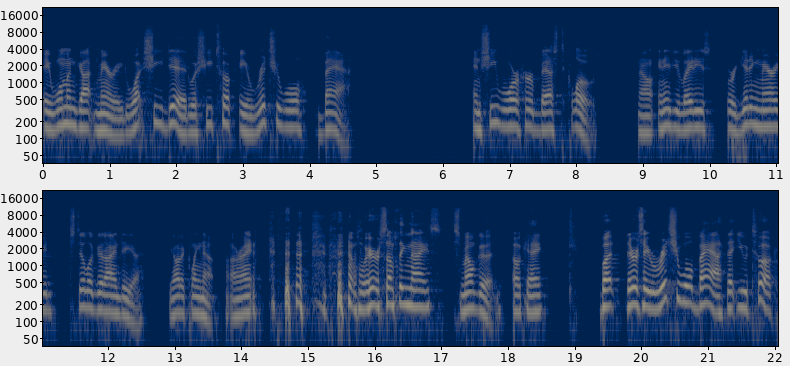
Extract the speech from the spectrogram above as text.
a woman got married, what she did was she took a ritual bath and she wore her best clothes. Now, any of you ladies who are getting married, still a good idea. You ought to clean up, all right? Wear something nice, smell good, okay? But there's a ritual bath that you took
